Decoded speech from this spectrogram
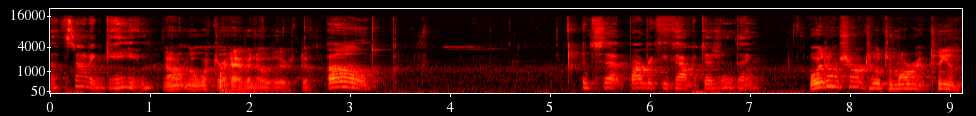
That's not a game. I don't know what they're having over there still. Oh. It's that barbecue competition thing. Well, it don't start till tomorrow at ten.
